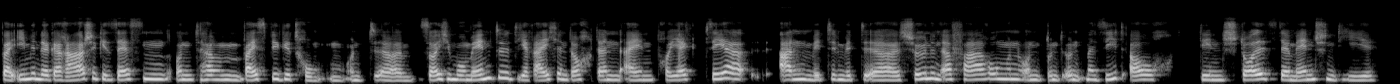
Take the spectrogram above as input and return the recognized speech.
bei ihm in der Garage gesessen und haben Weißbier getrunken. Und äh, solche Momente, die reichen doch dann ein Projekt sehr an mit, mit äh, schönen Erfahrungen und, und, und man sieht auch den Stolz der Menschen, die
